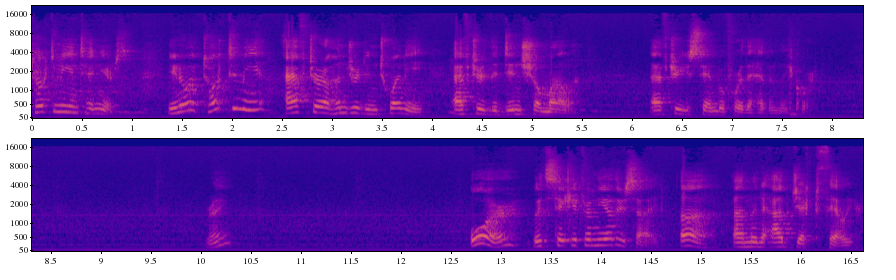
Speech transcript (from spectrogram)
Talk to me in ten years. You know what? Talk to me after 120, after the din shel maala, after you stand before the heavenly court. Right? Or let's take it from the other side. Uh, I'm an abject failure.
